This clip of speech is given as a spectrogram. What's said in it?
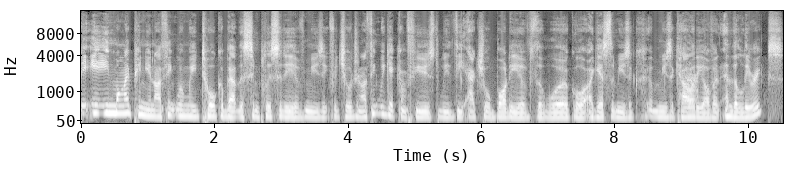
in my opinion, I think when we talk about the simplicity of music for children, I think we get confused with the actual body of the work, or I guess the music musicality of it, and the lyrics.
